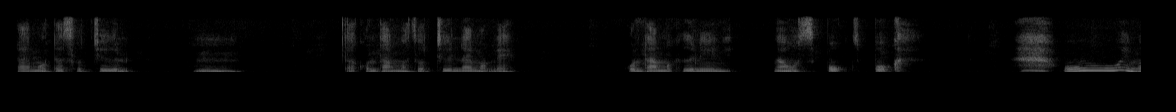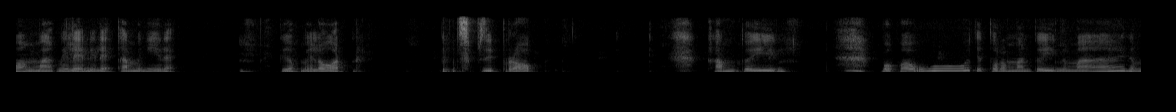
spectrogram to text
ได้หมดถ้าสดชื่น อืม ถ้าคนทำมาสดชื่นได้หมดเลย คนทำเมื่อคืนนี้เหงาสปกสปกโอ้ยง่วงมากนี่แหละนี่แหละทำไปนี่แหละ เกือบไม่รอด เป็นสิบสิบรอบขำตัวเอง บอกว่าโอ้จะทรมานตัวเองทำไมทำไม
